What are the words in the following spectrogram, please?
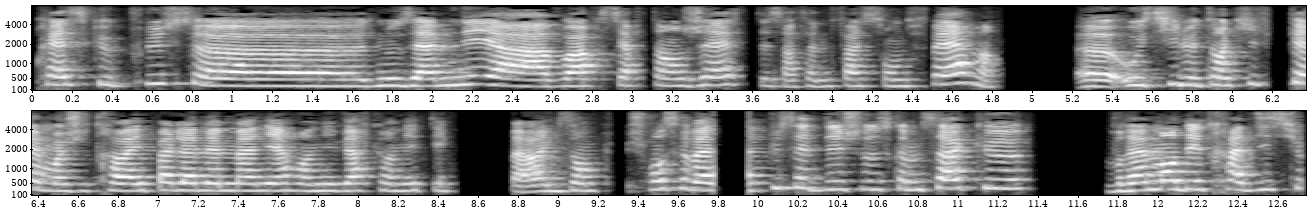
presque plus euh, nous amener à avoir certains gestes, certaines façons de faire. Aussi le temps qu'il fait. Moi, je travaille pas de la même manière en hiver qu'en été, par exemple. Je pense que ça va plus être des choses comme ça que vraiment des traditions,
